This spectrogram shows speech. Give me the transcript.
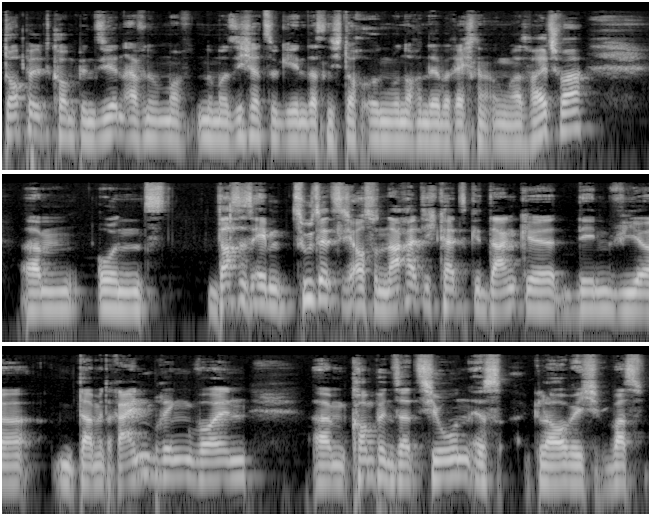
doppelt kompensieren, einfach nur, um auf Nummer sicher zu gehen, dass nicht doch irgendwo noch in der Berechnung irgendwas falsch war. Ähm, und das ist eben zusätzlich auch so ein Nachhaltigkeitsgedanke, den wir damit reinbringen wollen. Ähm, Kompensation ist, glaube ich, was,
